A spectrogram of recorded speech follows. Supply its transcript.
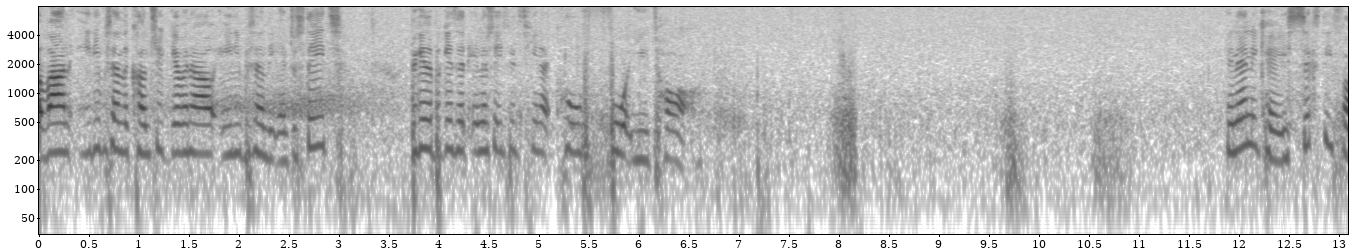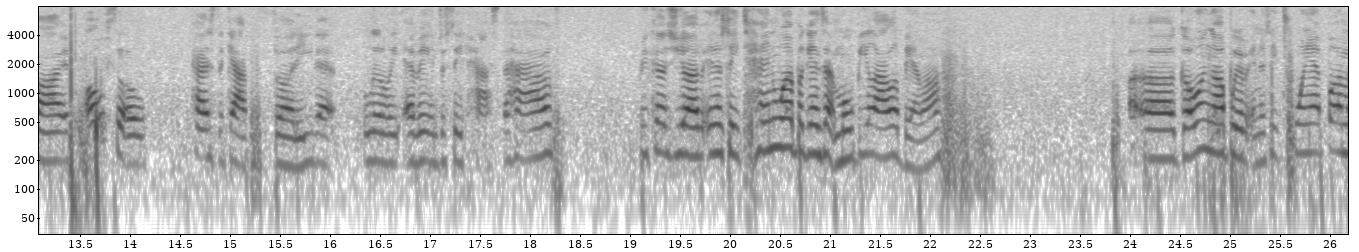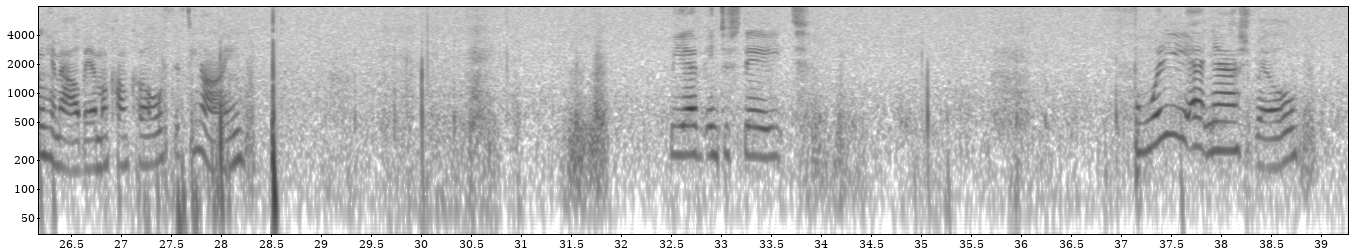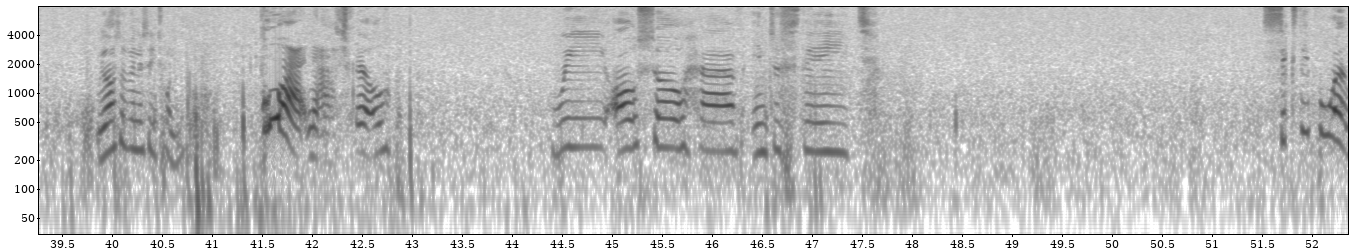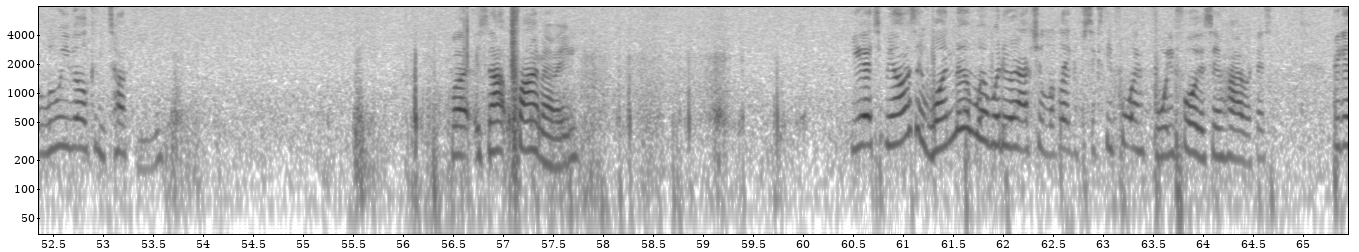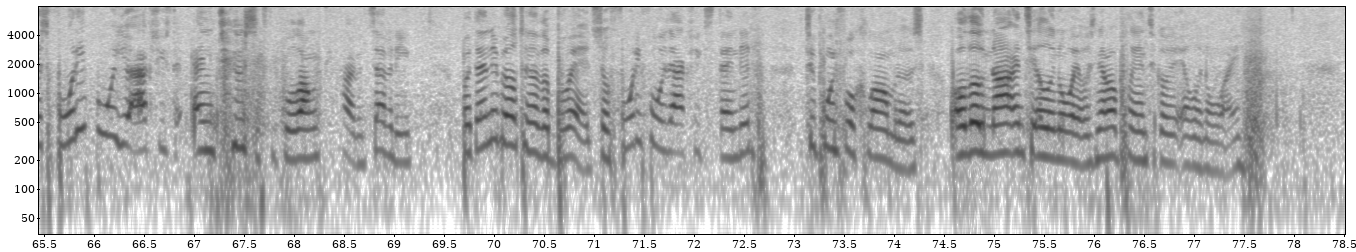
around 80% of the country, given how 80% of the interstates, because it begins at Interstate 15 at Cove Fort, Utah. In any case, 65 also has the gap of 30 that literally every interstate has to have, because you have Interstate 10 where it begins at Mobile, Alabama, uh, going up, we have Interstate 20 at Birmingham, Alabama, Conco 59. We have Interstate 40 at Nashville. We also have Interstate 24 at Nashville. We also have Interstate 64 at Louisville, Kentucky. But it's not primary. Yeah, to be honest, I wonder what would it actually look like if 64 and 44 are the same height with this. Because 44, you actually used to end to 64 along with 5 and 70. But then they built another bridge. So 44 is actually extended 2.4 kilometers. Although not into Illinois. It was never planned to go to Illinois.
